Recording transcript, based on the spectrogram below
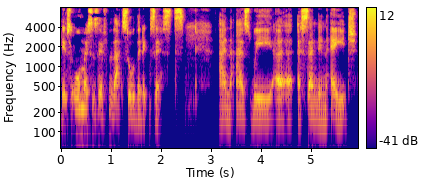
it's almost as if that's all that exists. And as we uh, ascend in age,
